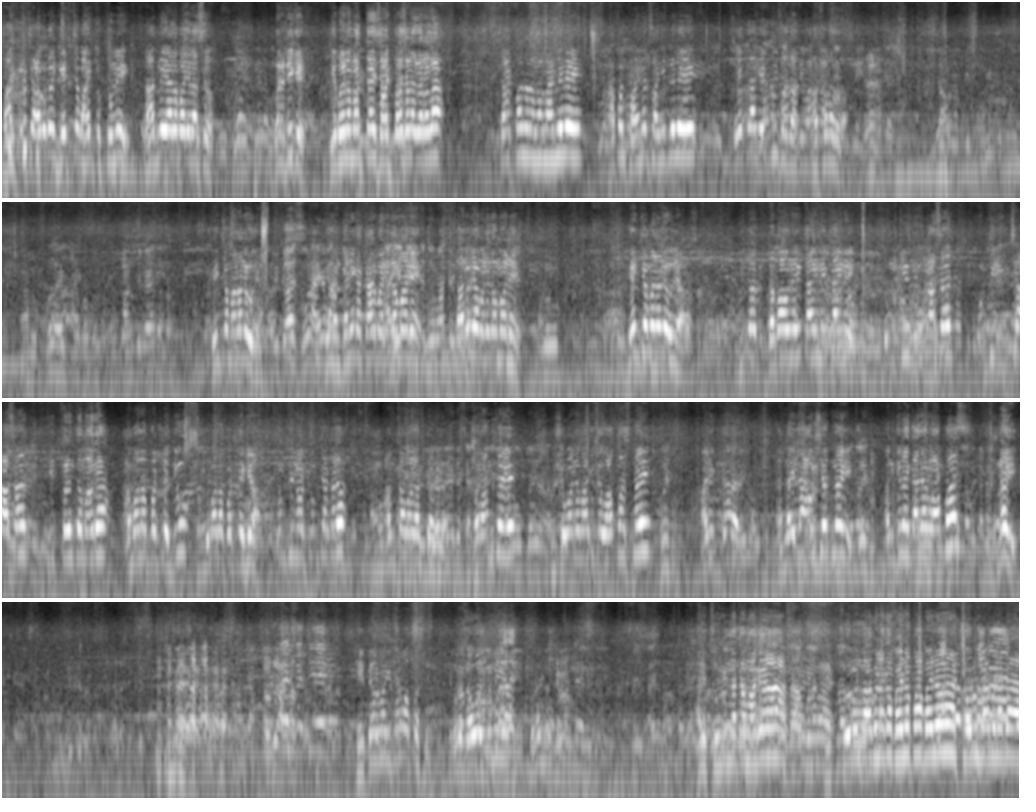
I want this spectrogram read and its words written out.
मार्केटच्या अगोदर गेटच्या बाहेर चुकतो मी राग नाही यायला पाहिजे असं. बरं ठीक आहे. हे बैल मागताय साठ पासष्ट हजाराला. साठ पासष्ट हजार लागलेले. आपण फायनल सांगितलेले. एक लाख एकवीस हजार. हा सोळा हजार. त्यांच्या मनाने उद्या ते म्हणता नाही का कारभारी दमाने. चालू द्या म्हणे दमाने. त्यांच्या मनाने उद्या इथं दबाव नाही काही नाही काही नाही. तुमची भूक असेल तुमची इच्छा असेल इथपर्यंत मागा. आम्हाला पटले देऊ. तुम्हाला पटले घ्या. तुमची नोट तुमच्याकडं आमचा माल आमच्याकडं. पण आमचं हे हिशोबाने मागितलं वापस नाही. आणि क- नाहीला औषध नाही. आणि गिरायक आल्यावर वापस नाही. ठेप्यावर मागितल्यावर वापस नाही. थोडं जवळ तुम्ही या. अरे चोरून नका मागा. चोरून मागू नका बैल पा बैल चोरून मागू नका.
